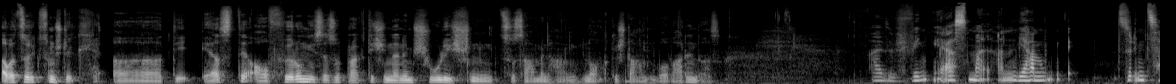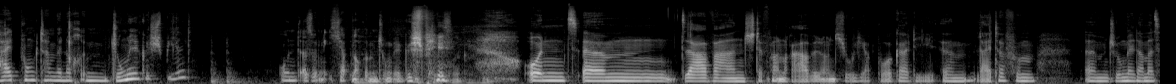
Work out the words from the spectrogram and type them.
Aber zurück zum Stück. Äh, die erste Aufführung ist also praktisch in einem schulischen Zusammenhang noch gestanden. Wo war denn das? Also wir fingen erstmal an. Wir haben zu dem Zeitpunkt haben wir noch im Dschungel gespielt. Und also ich habe noch im Dschungel gespielt. Und ähm, da waren Stefan Rabel und Julia Burger, die ähm, Leiter vom ähm, Dschungel damals,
